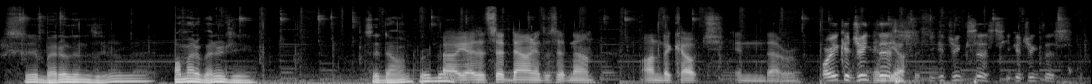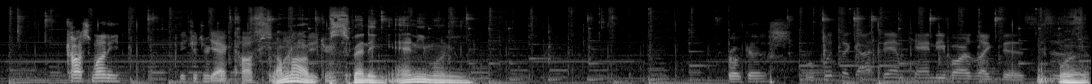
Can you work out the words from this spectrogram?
Shit, better than zero. I'm out of energy. Sit down for a bit. Uh, you have to sit down. You have to sit down on the couch in that room. Or you could drink In this. You could drink this. You could drink this. Costs money. You could drink Yeah, it, it costs I'm money not to drink it. spending any money. Broke ass. Who put the goddamn candy bars like this? This is, What?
